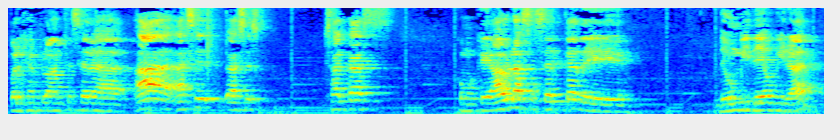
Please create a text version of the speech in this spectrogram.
Por ejemplo, antes era, ah, haces, haces, sacas, como que hablas acerca de, de un video viral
